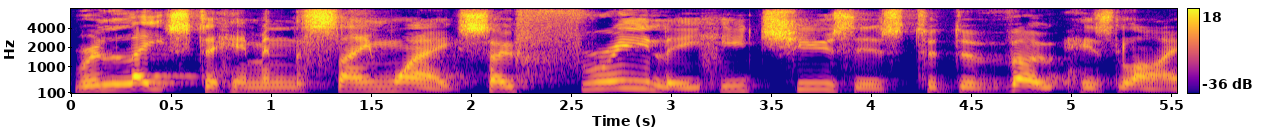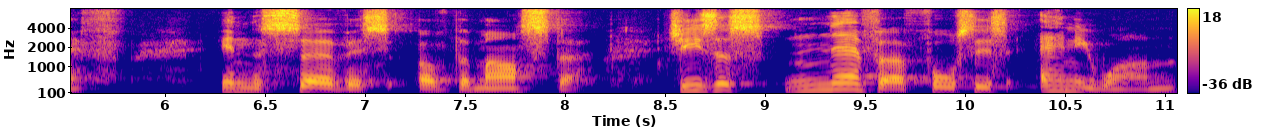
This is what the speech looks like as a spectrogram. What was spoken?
relates to him in the same way. So freely he chooses to devote his life in the service of the master. Jesus never forces anyone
